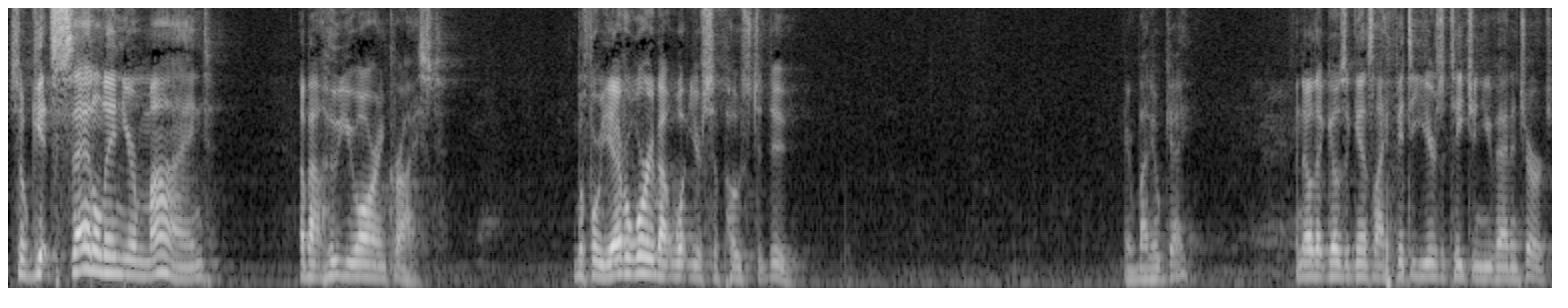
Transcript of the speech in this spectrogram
So get settled in your mind about who you are in Christ before you ever worry about what you're supposed to do. Everybody okay? I know that goes against like 50 years of teaching you've had in church,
